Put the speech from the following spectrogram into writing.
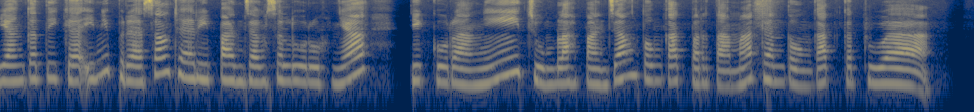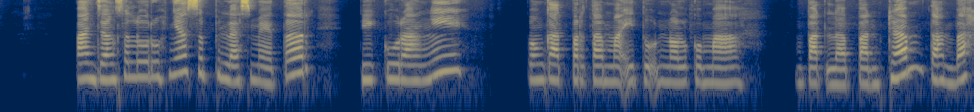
yang ketiga ini berasal dari panjang seluruhnya dikurangi jumlah panjang tongkat pertama dan tongkat kedua. Panjang seluruhnya 11 meter dikurangi tongkat pertama itu 0,48 dam tambah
